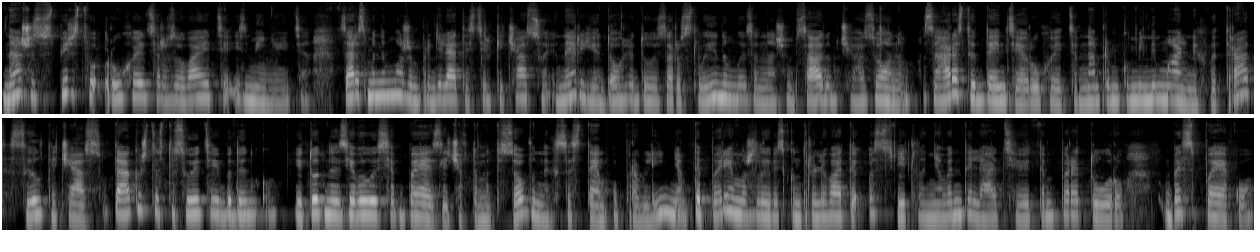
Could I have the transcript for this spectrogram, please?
Наше суспільство рухається, розвивається і змінюється. Зараз ми не можемо приділяти стільки часу енергії догляду за рослинами, за нашим садом чи газоном. Зараз тенденція рухається в напрямку мінімальних витрат, сил та часу. Також це стосується і будинку. І тут не з'явилося безліч автоматизованих систем управління. Тепер є можливість контролювати освітлення, вентиляцію, температуру, безпеку,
